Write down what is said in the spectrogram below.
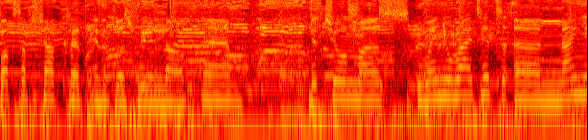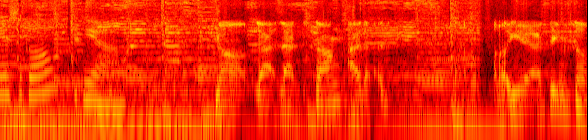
box of chocolate and it was real love. Um, the tune was when you write it uh, nine years ago. Yeah. No, that that song. I, uh, yeah, I think so.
